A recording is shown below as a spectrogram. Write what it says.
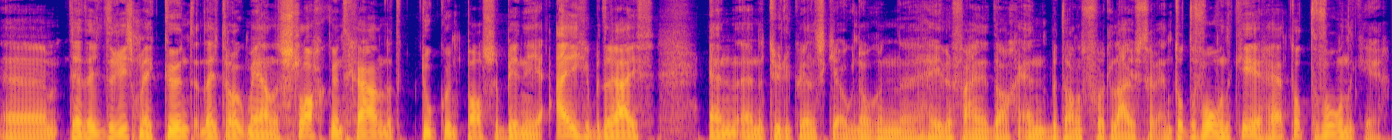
uh, dat je er iets mee kunt en dat je er ook mee aan de slag kunt gaan. Dat toe kunt passen binnen je eigen bedrijf. En uh, natuurlijk wens ik je ook nog een uh, hele fijne dag en bedankt voor het luisteren. En tot de volgende keer. Hè? Tot de volgende keer.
